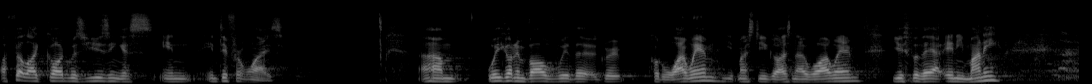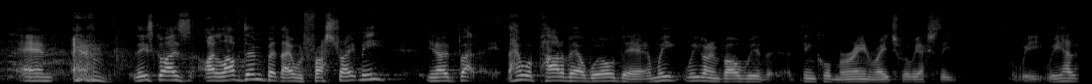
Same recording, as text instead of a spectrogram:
I felt like God was using us in, in different ways. Um, we got involved with a group called YWAM. Most of you guys know YWAM, Youth Without Any Money. and these guys, I loved them, but they would frustrate me, you know, but they were part of our world there. And we, we got involved with a thing called Marine Reach, where we actually we, we had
